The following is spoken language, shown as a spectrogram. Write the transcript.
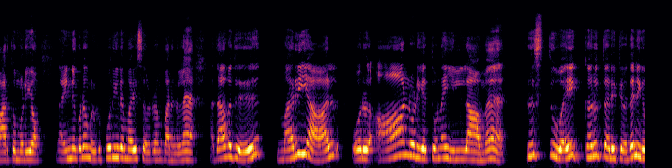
பார்க்க முடியும். நான் இன்னும் கூட உங்களுக்கு புரியுற மாதிரி சொல்றேன் பாருங்களேன். அதாவது மரியால் ஒரு ஆணுடைய துணை இல்லாம கிறிஸ்துவை கருத்தரிக்கிறதை நீங்க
